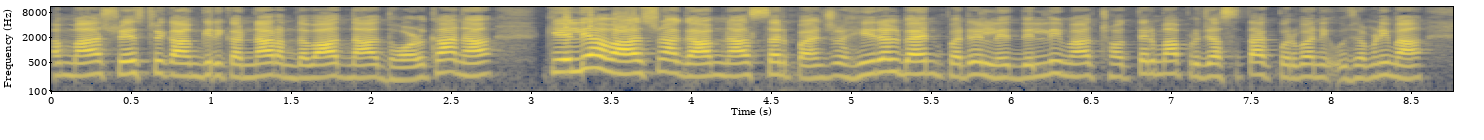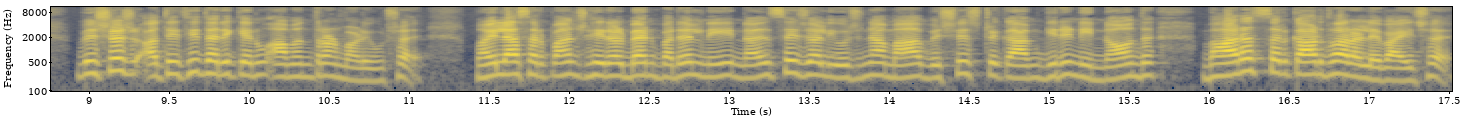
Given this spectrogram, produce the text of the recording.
માં શ્રેષ્ઠ કામગીરી કરનાર અમદાવાદના ધોળકાના કેલિયાવાસના ગામના સરપંચ હિરલબેન પટેલને દિલ્હીમાં છોતેરમાં પ્રજાસત્તાક પર્વની ઉજવણીમાં વિશેષ અતિથિ તરીકેનું આમંત્રણ મળ્યું છે. મહિલા સરપંચ હિરલબેન પટેલની નલ જલ યોજનામાં વિશિષ્ટ કામગીરીની નોંધ ભારત સરકાર દ્વારા લેવાઈ છે.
